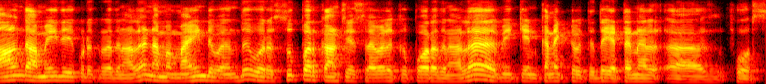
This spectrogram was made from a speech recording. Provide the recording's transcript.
ஆழ்ந்த அமைதியை கொடுக்கறதுனால நம்ம மைண்ட் வந்து ஒரு சூப்பர் கான்சியஸ் லெவலுக்கு போறதுனால we can connect with the eternal force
